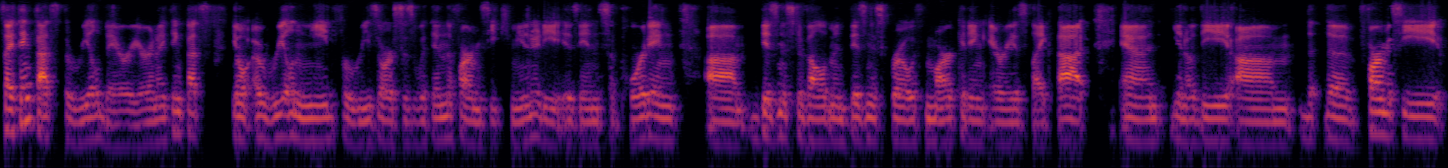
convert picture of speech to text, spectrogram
So I think that's the real barrier. And I think that's, you know, a real need for resources within the pharmacy community is in supporting um, business development, business growth, marketing areas like that. And, you know, the, um, the, the pharmacy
